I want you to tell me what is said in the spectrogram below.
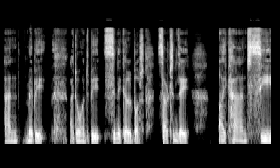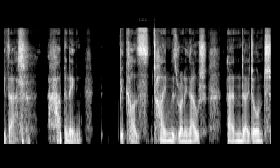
and maybe I don't want to be cynical, but certainly I can't see that happening because time is running out and I don't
